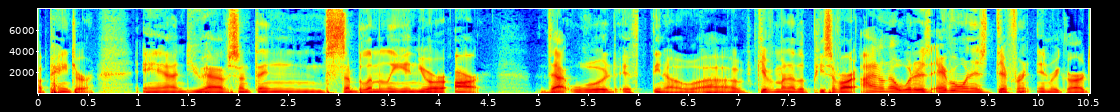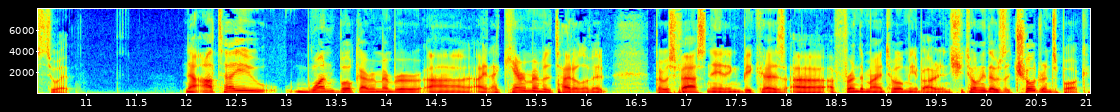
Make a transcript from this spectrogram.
a painter and you have something subliminally in your art that would if you know uh, give them another piece of art. I don't know what it is. Everyone is different in regards to it. Now i'll tell you one book i remember uh, I, I, can't remember the title of it but it was fascinating because uh, a friend of mine told me about it, and she told me that was a children's book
